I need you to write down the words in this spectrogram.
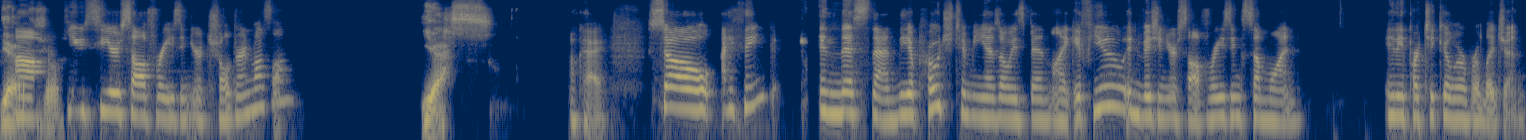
Yeah, um, for sure. do you see yourself raising your children muslim Yes. Okay. So I think in this, then, the approach to me has always been like if you envision yourself raising someone in a particular religion,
